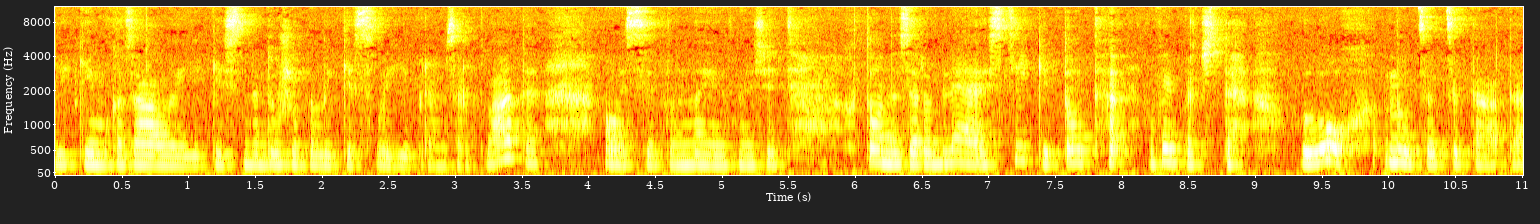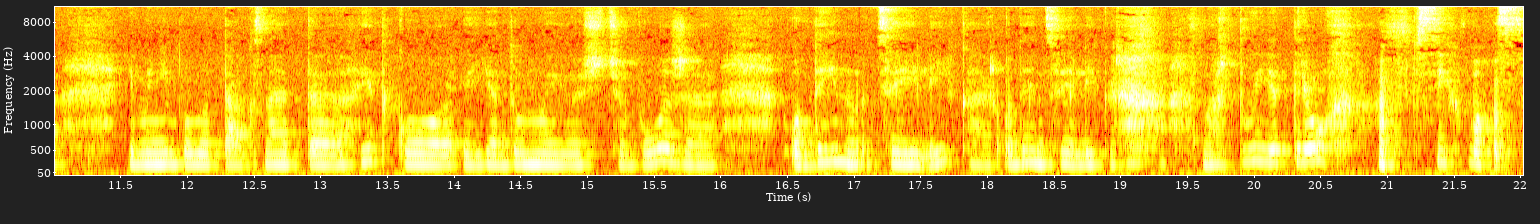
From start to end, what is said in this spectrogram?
яким казали якісь не дуже великі свої прям зарплати. Ось вони, значить, хто не заробляє стільки, тот, вибачте, лох. Ну, це цитата. І мені було так, знаєте, гидко. Я думаю, що Боже один цей лікар, один цей лікар вартує трьох всіх вас,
